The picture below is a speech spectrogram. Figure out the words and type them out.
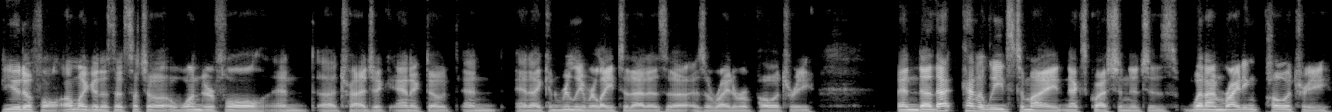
Beautiful. Oh my goodness, that's such a, wonderful and uh, tragic anecdote, and and I can really relate to that as a as a writer of poetry. And uh, that kind of leads to my next question, which is when I'm writing poetry,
